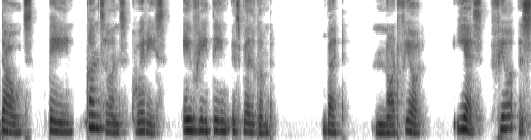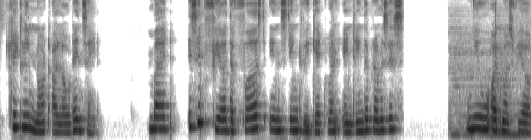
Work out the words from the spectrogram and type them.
Doubts, pain, concerns, queries, everything is welcomed. But not fear. Yes, fear is strictly not allowed inside. But isn't fear the first instinct we get while entering the premises? New atmosphere,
